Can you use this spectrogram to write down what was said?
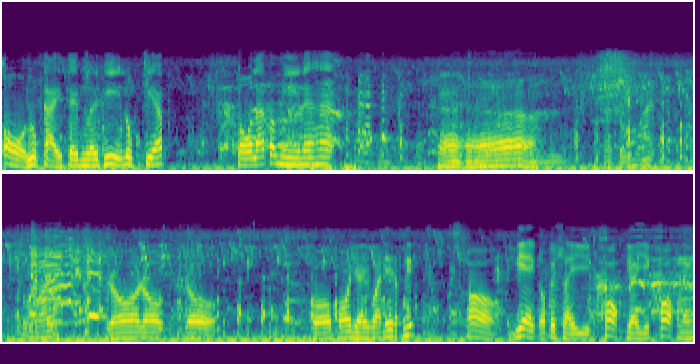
โอ้ลูกไก่เต็มเลยพี่ลูกเจี๊ยบ โตแล้วก็มีนะฮะเออเออผสมไว้ผสมไว้รอรอรอพอพอใหญ่กว่านี้สักนิด ก็แยกเอาไปใส่คอกใหญ่อีกคอกหนึ่ง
